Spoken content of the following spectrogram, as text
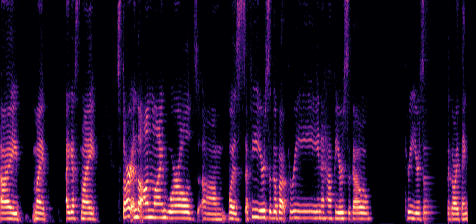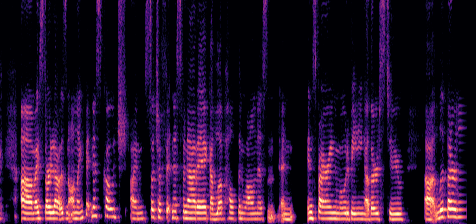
I, my, I guess my start in the online world um, was a few years ago, about three and a half years ago, three years ago, I think. Um, I started out as an online fitness coach. I'm such a fitness fanatic. I love health and wellness and, and inspiring and motivating others to uh, live better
